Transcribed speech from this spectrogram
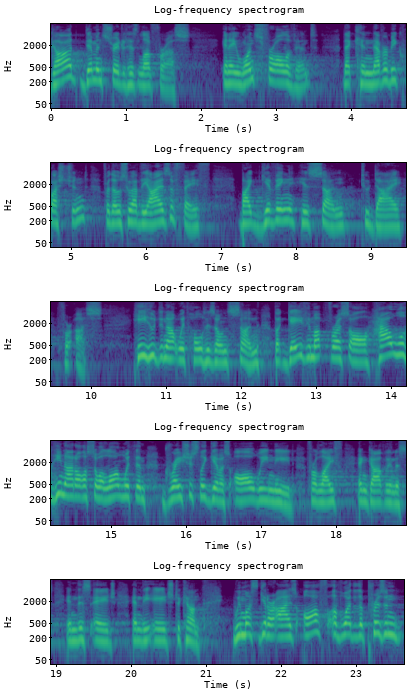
God demonstrated his love for us in a once for all event that can never be questioned for those who have the eyes of faith by giving his son to die for us. He who did not withhold his own son, but gave him up for us all, how will he not also, along with him, graciously give us all we need for life and godliness in this age and the age to come? We must get our eyes off of whether the prison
